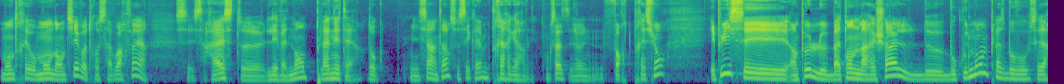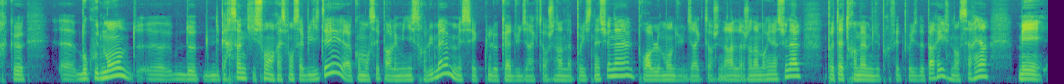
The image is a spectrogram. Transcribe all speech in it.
montrez au monde entier votre savoir-faire. Ça reste euh, l'événement planétaire. Donc le ministère de l'Intérieur se sait quand même très regardé. Donc ça c'est déjà une forte pression. Et puis c'est un peu le bâton de maréchal de beaucoup de monde, Place Beauvau. C'est-à-dire que euh, beaucoup de monde, euh, de, des personnes qui sont en responsabilité, à commencer par le ministre lui-même, mais c'est le cas du directeur général de la police nationale, probablement du directeur général de la gendarmerie nationale, peut-être même du préfet de police de Paris, je n'en sais rien. Mais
